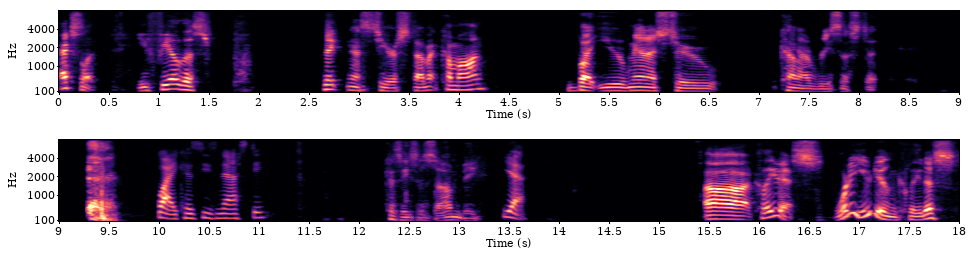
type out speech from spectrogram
Excellent. You feel this thickness to your stomach come on, but you manage to kind of resist it Why? Because he's nasty. because he's a zombie. Yeah. Uh, Cletus, what are you doing, Cletus?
